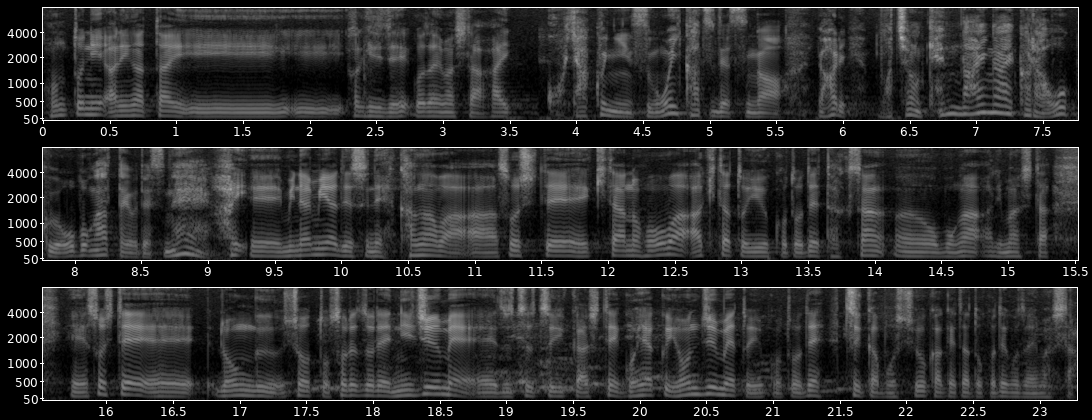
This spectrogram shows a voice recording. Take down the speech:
本当にありがたい限りでございました。はい。500人すごい数ですがやはりもちろん県内外から多く応募があったようですね。はい、えー、南はですね香川そして北の方は秋田ということでたくさん応募がありました、えー、そして、えー、ロングショートそれぞれ20名ずつ追加して540名ということで追加募集をかけたところでございました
